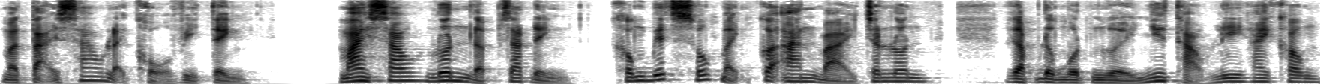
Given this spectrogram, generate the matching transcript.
mà tại sao lại khổ vì tình? Mai sau Luân lập gia đình, không biết số mệnh có an bài cho Luân gặp được một người như Thảo Ly hay không?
